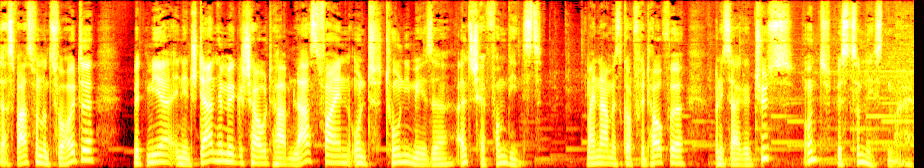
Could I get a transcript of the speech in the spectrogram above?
Das war's von uns für heute. Mit mir in den Sternenhimmel geschaut haben Lars Fein und Toni Mese als Chef vom Dienst. Mein Name ist Gottfried Haufe und ich sage Tschüss und bis zum nächsten Mal.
